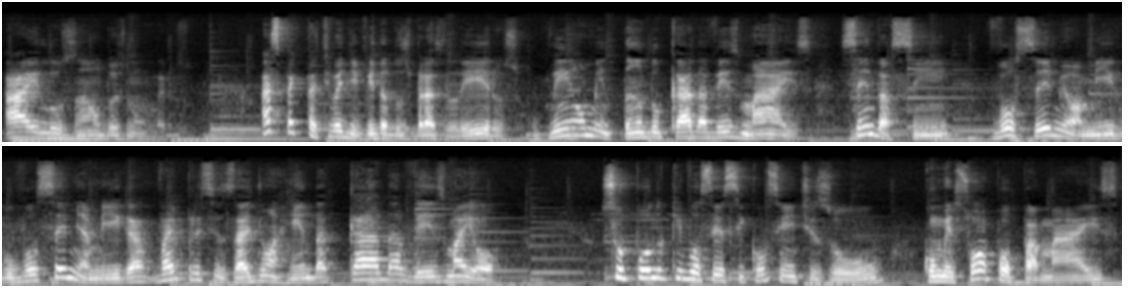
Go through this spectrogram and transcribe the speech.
A Ilusão dos Números. A expectativa de vida dos brasileiros vem aumentando cada vez mais. Sendo assim, você, meu amigo, você, minha amiga, vai precisar de uma renda cada vez maior. Supondo que você se conscientizou, começou a poupar mais,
